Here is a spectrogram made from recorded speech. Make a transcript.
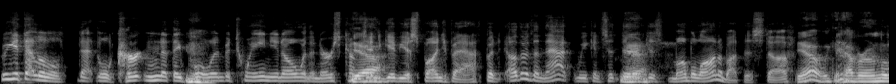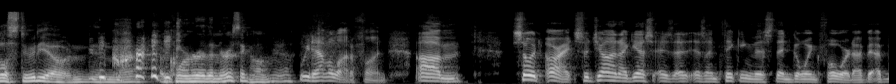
we get that little that little curtain that they pull in between, you know, when the nurse comes yeah. in to give you a sponge bath. But other than that, we can sit there yeah. and just mumble on about this stuff. Yeah, we could have our own little studio in, in uh, a corner of the nursing home. Yeah, we'd have a lot of fun. Um, so all right, so John, I guess as as I'm thinking this, then going forward, I've, I've,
